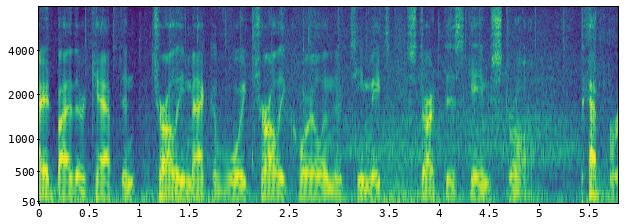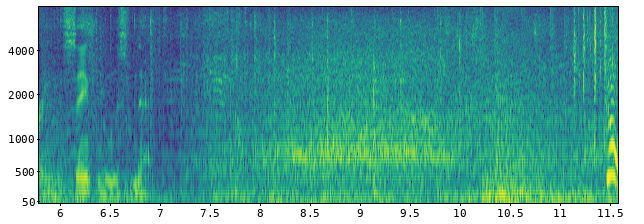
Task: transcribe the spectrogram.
Inspired by their captain, Charlie McAvoy, Charlie Coyle, and their teammates start this game strong, peppering the St. Louis net. Go!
